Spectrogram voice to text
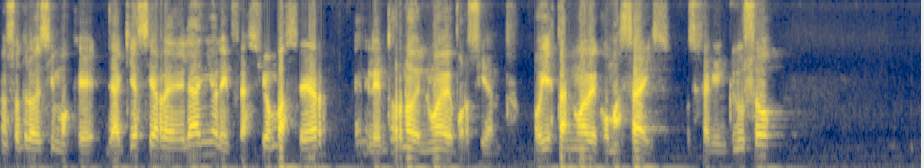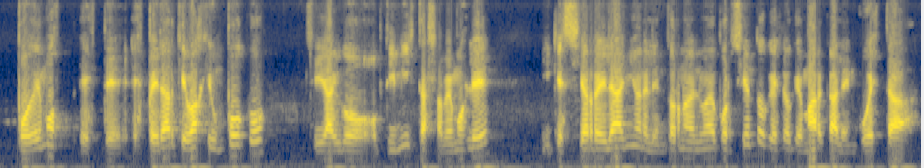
nosotros decimos que de aquí a cierre del año la inflación va a ser en el entorno del 9%. Hoy está en 9,6%, o sea que incluso podemos este, esperar que baje un poco, ¿sí? algo optimista, llamémosle, y que cierre el año en el entorno del 9%, que es lo que marca la encuesta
